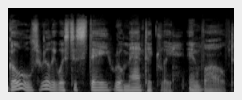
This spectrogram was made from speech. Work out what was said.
goals. Really, was to stay romantically involved,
